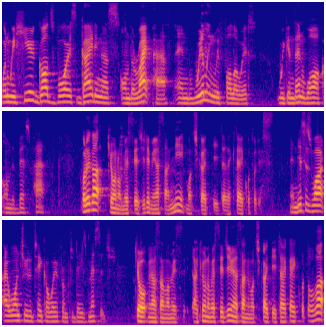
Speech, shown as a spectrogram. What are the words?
When we hear God's voice guiding us on the right path and willingly follow it, we can then walk on the best path. これが今日のメッセージで皆さんに持ち帰っていただきたいことです And this is what I want you to take away from today's message. 今日皆さんのメッセあ今日のメッセージ皆さんに持ち帰っていただきたいことは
